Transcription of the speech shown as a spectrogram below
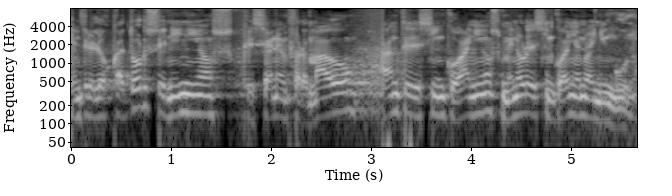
entre los 14 niños que se han enfermado antes de 5 años, menores de 5 años no hay ninguno.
